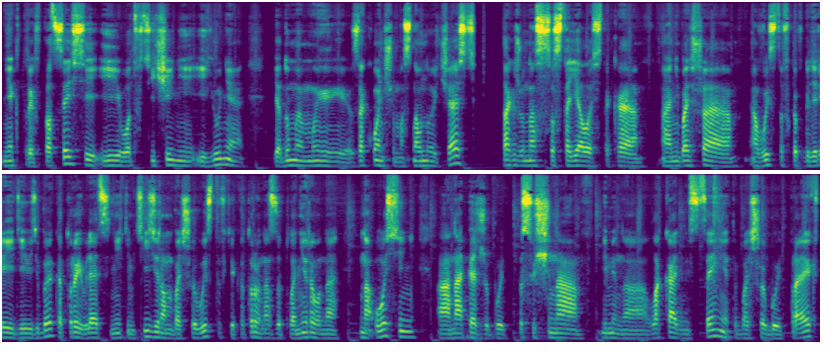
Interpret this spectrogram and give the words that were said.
некоторые в процессе. И вот в течение июня, я думаю, мы закончим основную часть. Также у нас состоялась такая а, небольшая выставка в галерее 9Б, которая является неким тизером большой выставки, которая у нас запланирована на осень. Она, опять же, будет посвящена именно локальной сцене. Это большой будет проект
